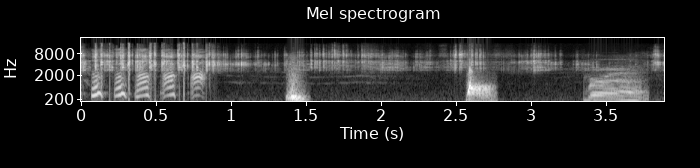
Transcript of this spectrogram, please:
Bruh.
